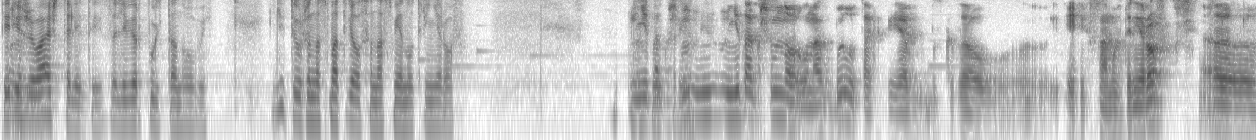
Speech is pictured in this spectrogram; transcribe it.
переживаешь-то ли ты за Ливерпуль-то новый? Или ты уже насмотрелся на смену тренеров? Не так, уж, не так уж и много у нас было, так я бы сказал, этих самых тренеров. Э,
